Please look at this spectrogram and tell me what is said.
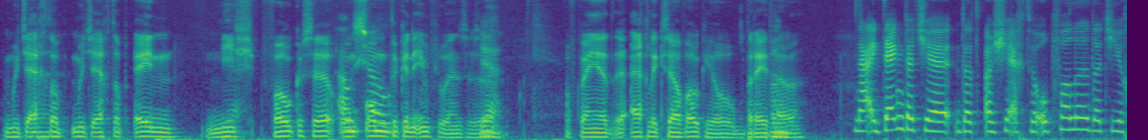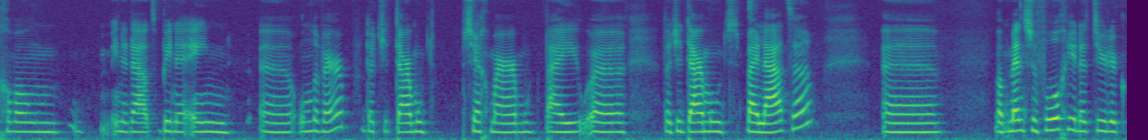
Moet, je echt Eh. op, moet je echt op één niche focussen Oh, om, om te kunnen influencen? Zo? Ja. Of kan je het eigenlijk zelf ook heel breed Want- houden? Nou, ik denk dat je dat als je echt wil opvallen, dat je gewoon inderdaad binnen één eh, onderwerp, dat je het daar moet, zeg maar, moet bij, eh, dat je het daar moet bij laten. Eh, want mensen volgen je natuurlijk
